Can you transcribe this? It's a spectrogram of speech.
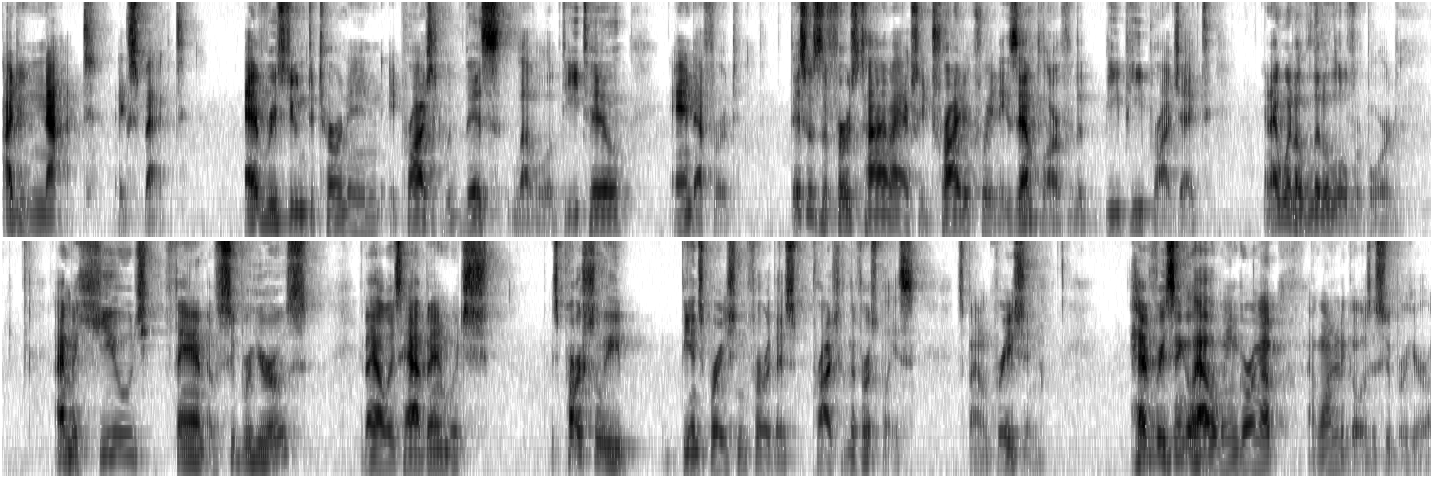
I do not expect every student to turn in a project with this level of detail and effort. This was the first time I actually tried to create an exemplar for the BP project, and I went a little overboard. I'm a huge fan of superheroes, and I always have been, which is partially the inspiration for this project in the first place. It's my own creation. Every single Halloween growing up, I wanted to go as a superhero.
